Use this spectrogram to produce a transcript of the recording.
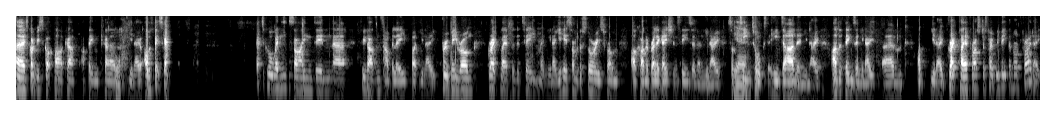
Uh, it's got to be Scott Parker. I think. Um, you know, I was a bit scared skeptical when he signed in uh, 2010, I believe, but you know, he proved me wrong. Great player for the team, and you know, you hear some of the stories from our kind of relegation season, and you know, some yeah. team talks that he done, and you know, other things, and you know, um, uh, you know, great player for us. Just hope we beat them on Friday.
